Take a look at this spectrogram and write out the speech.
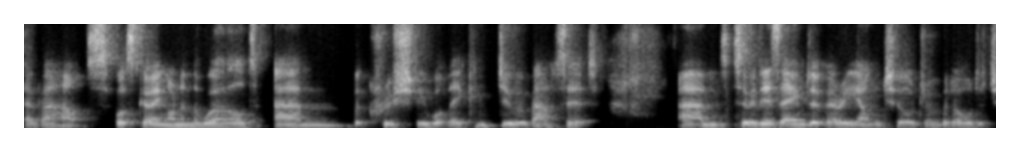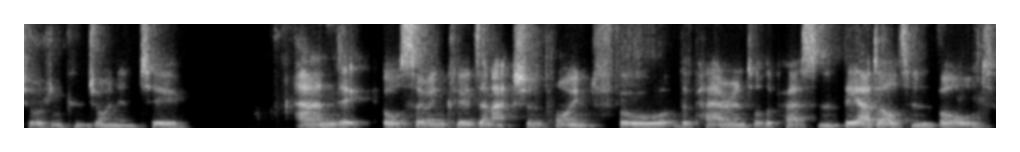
about what's going on in the world, um, but crucially, what they can do about it. Um, so it is aimed at very young children, but older children can join in too. And it also includes an action point for the parent or the person, the adult involved,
